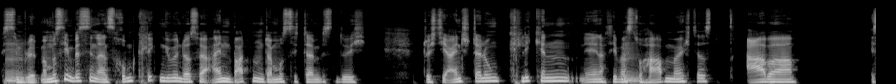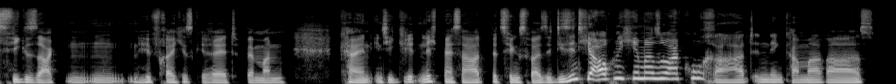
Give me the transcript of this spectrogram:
bisschen Hm. blöd. Man muss sich ein bisschen ans Rumklicken gewöhnen. Du hast ja einen Button und da musst du dich da ein bisschen durch, durch die Einstellung klicken, je nachdem, was Hm. du haben möchtest. Aber ist wie gesagt ein, ein, hilfreiches Gerät, wenn man keinen integrierten Lichtmesser hat, beziehungsweise die sind ja auch nicht immer so akkurat in den Kameras.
